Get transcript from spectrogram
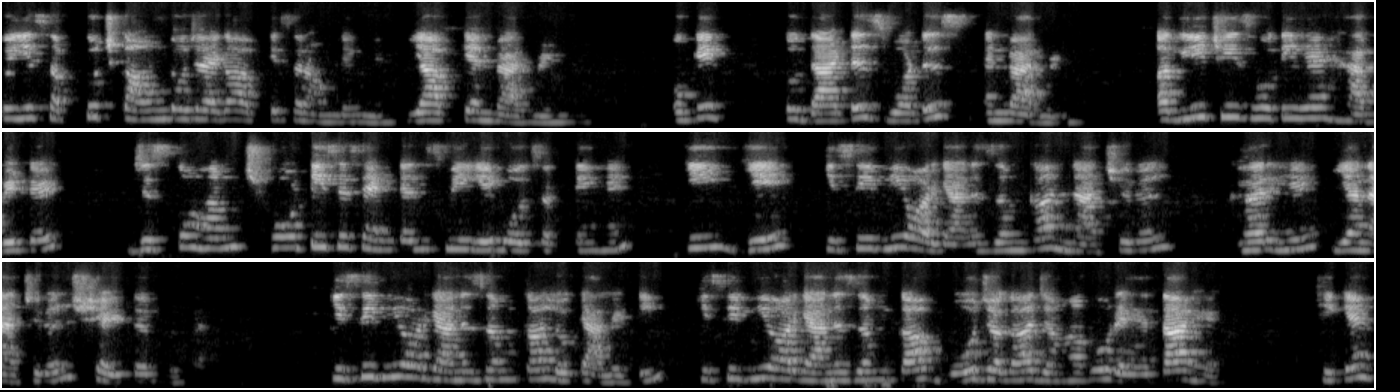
तो ये सब कुछ काउंट हो जाएगा आपके सराउंडिंग में, या आपके एनवायरमेंट में। ओके तो that is what is environment अगली चीज़ होती है हैबिटेट जिसको हम छोटी से सेंटेंस में ये बोल सकते हैं कि ये किसी भी ऑर्गेनिज्म का नेचुरल घर है या नेचुरल शेल्टर होता है। किसी भी ऑर्गेनिज्म का लोकेलिटी किसी भी ऑर्गेनिज्म का वो जगह जहाँ वो रहता है, ठीक है?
